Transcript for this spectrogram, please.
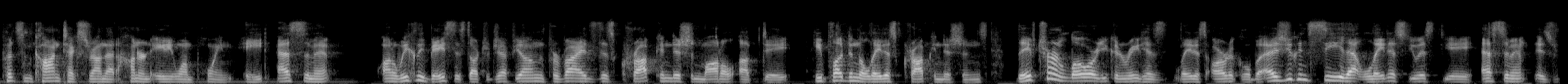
Put some context around that 181.8 estimate. On a weekly basis, Dr. Jeff Young provides this crop condition model update he plugged in the latest crop conditions. They've turned lower. You can read his latest article, but as you can see, that latest USDA estimate is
